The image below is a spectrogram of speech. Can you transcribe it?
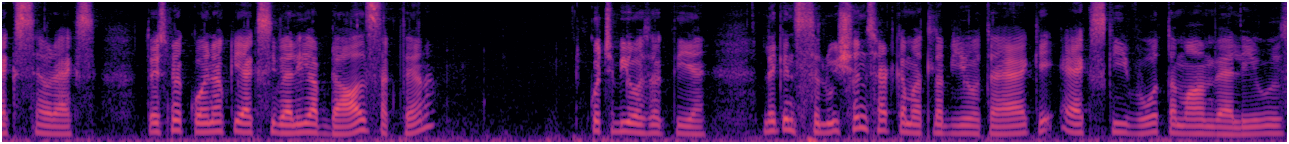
एक्स और एक्स तो इसमें कोई ना कोई एक्स की वैल्यू आप डाल सकते हैं ना? कुछ भी हो सकती है। लेकिन सोल्यूशन सेट का मतलब ये होता है कि एक्स की वो तमाम वैल्यूज़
